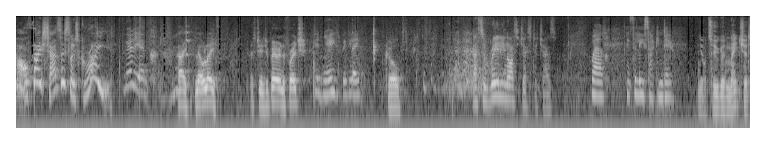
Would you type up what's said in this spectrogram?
oh, thanks, Chaz. This looks great. Brilliant. Hey, little Lee. There's ginger beer in the fridge. Good news, Big Lee. Cool. That's a really nice gesture, Chaz. Well, it's the least I can do. You're too good-natured.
